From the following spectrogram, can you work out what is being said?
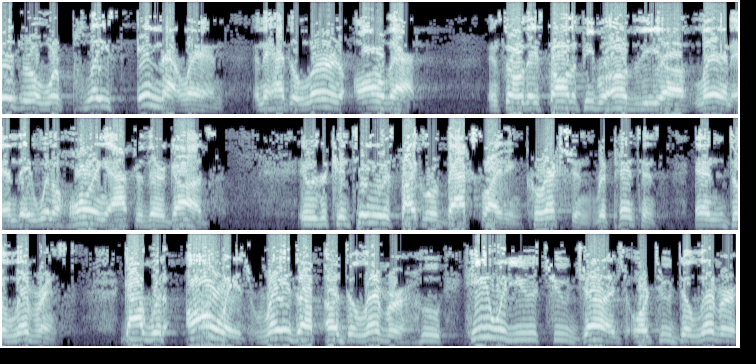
Israel were placed in that land and they had to learn all that. And so they saw the people of the uh, land and they went a whoring after their gods. It was a continuous cycle of backsliding, correction, repentance, and deliverance. God would always raise up a deliverer who he would use to judge or to deliver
